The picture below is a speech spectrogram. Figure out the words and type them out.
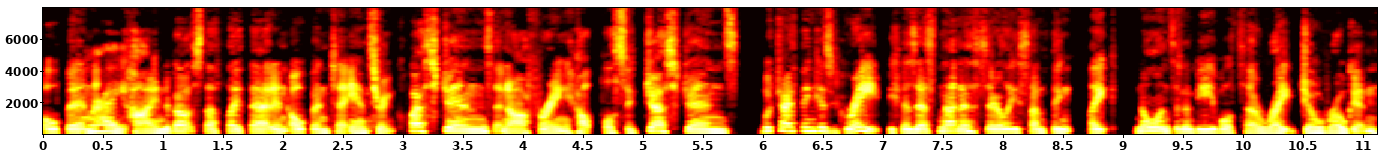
open right. and kind about stuff like that and open to answering questions and offering helpful suggestions, which I think is great because that's not necessarily something like no one's going to be able to write Joe Rogan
